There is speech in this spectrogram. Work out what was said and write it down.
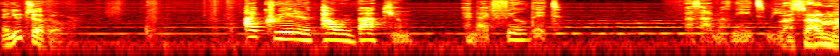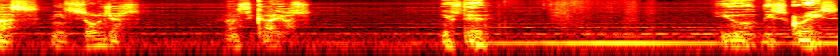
And you took over. I created a power vacuum, and I filled it. Las Almas needs me. Las Almas needs soldiers, not sicarios. You usted? You disgrace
